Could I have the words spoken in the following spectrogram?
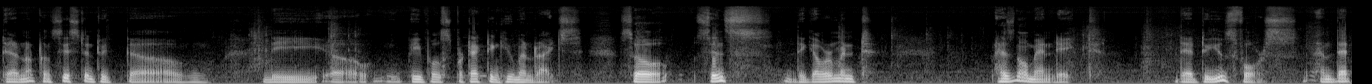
they are not consistent with uh, the uh, people's protecting human rights. So since the government has no mandate they had to use force and that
